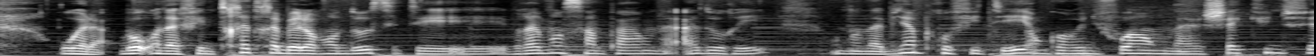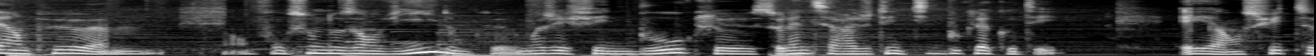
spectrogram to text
voilà. Bon, on a fait une très très belle rando, c'était vraiment sympa, on a adoré, on en a bien profité. Encore une fois, on a chacune fait un peu euh, en fonction de nos envies. Donc euh, moi j'ai fait une boucle, Solène s'est rajouté une petite boucle à côté. Et ensuite,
